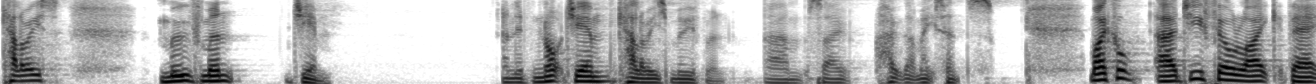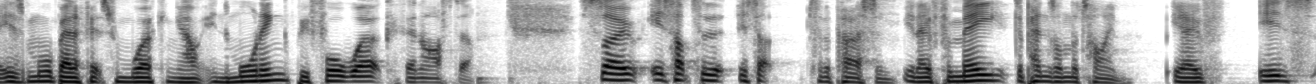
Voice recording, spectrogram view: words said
calories, movement, gym, and if not gym, calories, movement. Um, so I hope that makes sense. Michael, uh, do you feel like there is more benefits from working out in the morning before work than after? So it's up to the, it's up to the person. You know, for me, depends on the time. You know, is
